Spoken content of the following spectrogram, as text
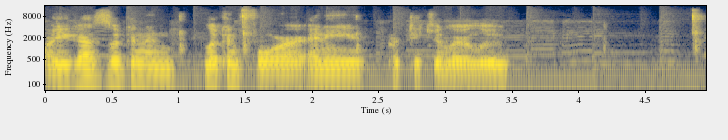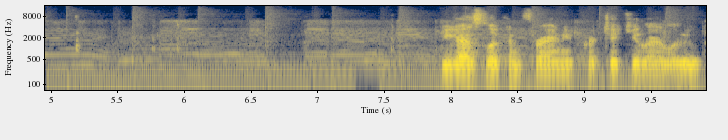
Are you guys looking and looking for any particular loot? You guys looking for any particular loot?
